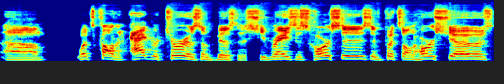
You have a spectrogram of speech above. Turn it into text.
um, what's called an agritourism business. She raises horses and puts on horse shows,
